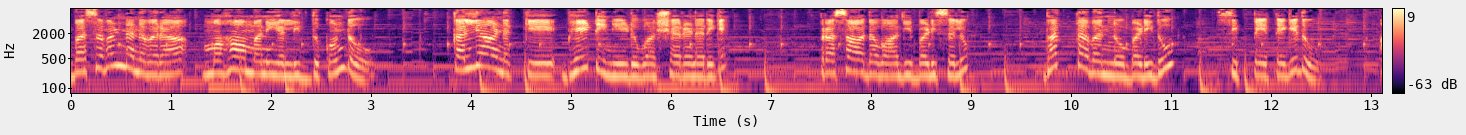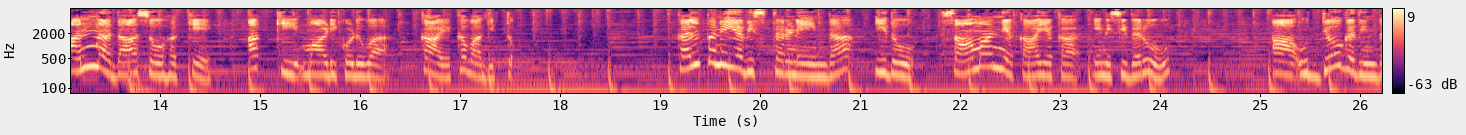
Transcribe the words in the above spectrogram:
ಬಸವಣ್ಣನವರ ಮಹಾಮನೆಯಲ್ಲಿದ್ದುಕೊಂಡು ಕಲ್ಯಾಣಕ್ಕೆ ಭೇಟಿ ನೀಡುವ ಶರಣರಿಗೆ ಪ್ರಸಾದವಾಗಿ ಬಡಿಸಲು ಭತ್ತವನ್ನು ಬಡಿದು ಸಿಪ್ಪೆ ತೆಗೆದು ಅನ್ನ ದಾಸೋಹಕ್ಕೆ ಅಕ್ಕಿ ಮಾಡಿಕೊಡುವ ಕಾಯಕವಾಗಿತ್ತು. ಕಲ್ಪನೆಯ ವಿಸ್ತರಣೆಯಿಂದ ಇದು ಸಾಮಾನ್ಯ ಕಾಯಕ ಎನಿಸಿದರೂ ಆ ಉದ್ಯೋಗದಿಂದ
